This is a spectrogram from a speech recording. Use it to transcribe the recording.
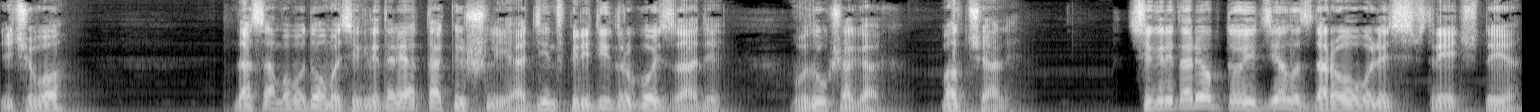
«Ничего». До самого дома секретаря так и шли, один впереди, другой сзади, в двух шагах. Молчали. С секретарем то и дело здоровались встречные.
